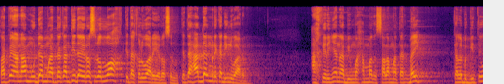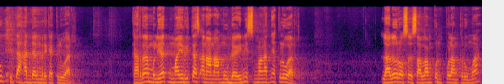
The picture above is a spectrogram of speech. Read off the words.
Tapi anak muda mengatakan tidak ya Rasulullah, kita keluar ya Rasul. Kita hadang mereka di luar. Akhirnya Nabi Muhammad SAW mengatakan, baik kalau begitu kita hadang mereka keluar. Karena melihat mayoritas anak-anak muda ini semangatnya keluar. Lalu Rasulullah SAW pun pulang ke rumah,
